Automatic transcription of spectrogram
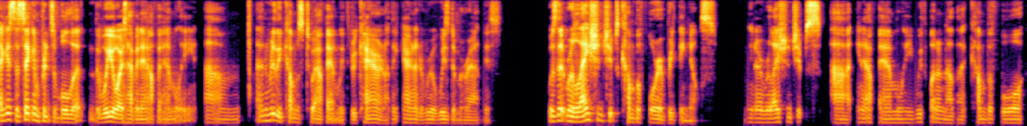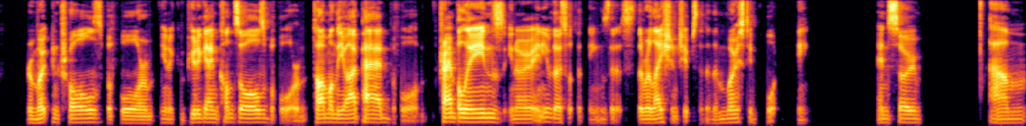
I guess the second principle that, that we always have in our family, um, and really comes to our family through Karen, I think Karen had a real wisdom around this, was that relationships come before everything else. You know, relationships uh, in our family with one another come before remote controls, before you know computer game consoles, before time on the iPad, before trampolines. You know, any of those sorts of things. That it's the relationships that are the most important thing. And so, um,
